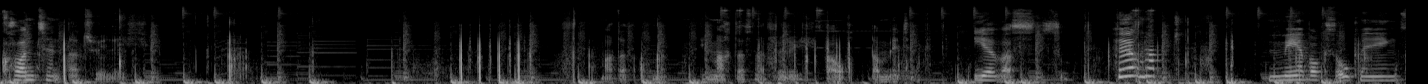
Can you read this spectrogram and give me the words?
Content natürlich. Das auch. Ich mache das natürlich auch, damit ihr was zu hören habt. Mehr Box-Openings.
